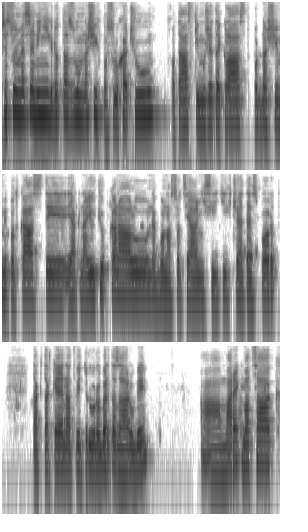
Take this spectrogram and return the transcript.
Přesuňme se nyní k dotazům našich posluchačů. Otázky můžete klást pod našimi podcasty jak na YouTube kanálu nebo na sociálních sítích ČT Sport, tak také na Twitteru Roberta Záruby. A Marek Macák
